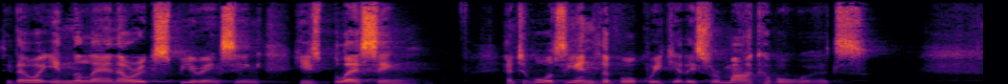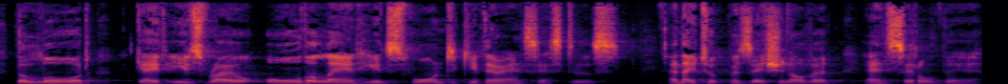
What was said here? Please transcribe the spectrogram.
See, they were in the land, they were experiencing his blessing. And towards the end of the book, we get these remarkable words. The Lord gave Israel all the land he had sworn to give their ancestors, and they took possession of it and settled there.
